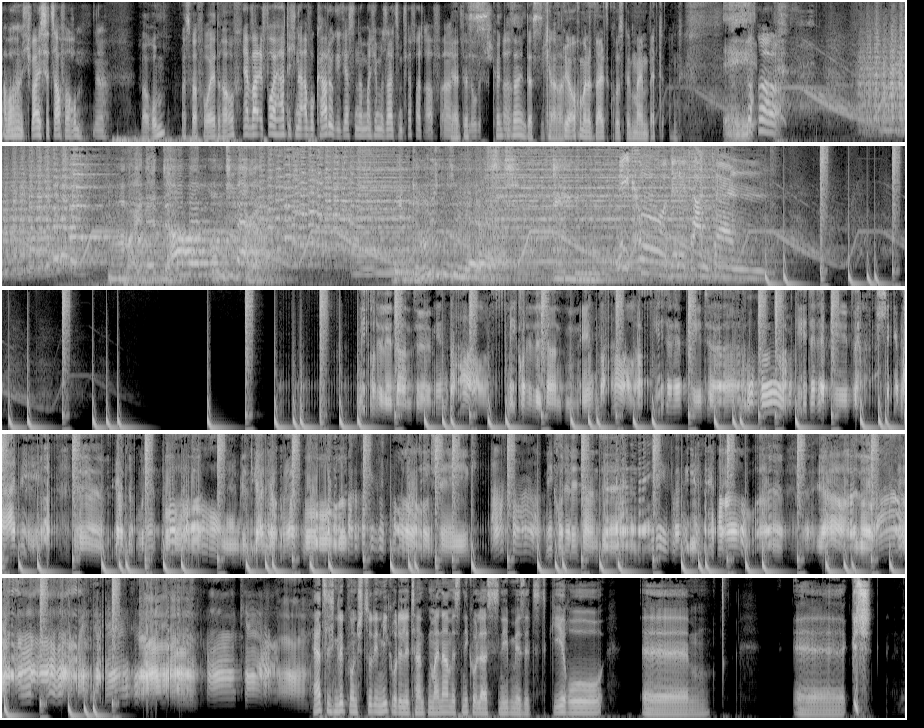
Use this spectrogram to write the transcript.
Aber ich weiß jetzt auch warum. Ja. Warum? Was war vorher drauf? ja, weil vorher hatte ich eine Avocado gegessen, dann mache ich immer Salz und Pfeffer drauf. Ah, Ja, das logisch. könnte Ah. sein, dass Ich hatte früher auch immer eine Salzkruste in meinem Bett. Und Ey. Meine Damen und Herren, begrüßen der Peter? Wuhu, geht der Peter? Herzlichen Glückwunsch zu den Mikrodilettanten. Mein Name ist Nikolas. Neben mir sitzt Gero. Ähm, äh.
